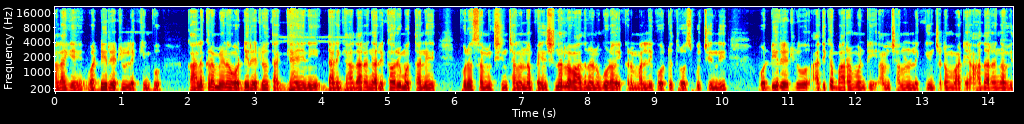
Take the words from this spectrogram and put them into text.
అలాగే వడ్డీ రేట్లు లెక్కింపు. కాలక్రమేణా వడ్డీ రేట్లు తగ్గాయని, దానికి ఆధారంగా రికవరీ మొత్తాన్ని పునఃసమీక్షించాలన్న పెన్షనర్ల వాదనను కూడా ఇక్కడ మళ్ళీ కోర్టు త్రోసిపుచ్చింది. వడ్డీ రేట్లు, అధిక భారం వంటి అంశాలను లెక్కించడం, వాటి ఆధారంగా వి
